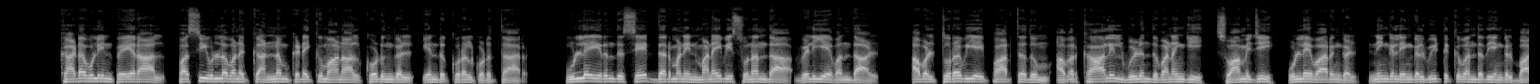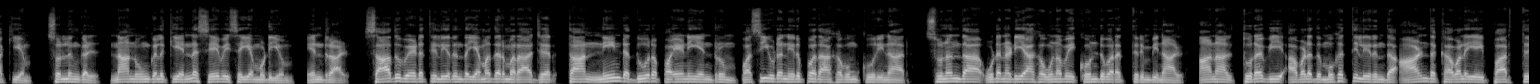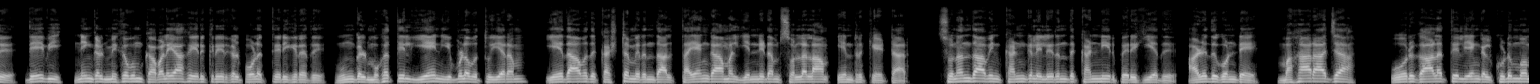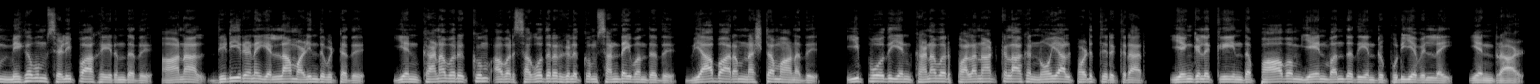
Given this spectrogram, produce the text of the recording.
கடவுளின் பெயரால் பசியுள்ளவனுக்கு அன்னம் கிடைக்குமானால் கொடுங்கள் என்று குரல் கொடுத்தார். உள்ளே இருந்து சேட் தர்மனின் மனைவி சுனந்தா வெளியே வந்தாள். அவள் துறவியை பார்த்ததும் அவர் காலில் விழுந்து வணங்கி சுவாமிஜி உள்ளே வாருங்கள். நீங்கள் எங்கள் வீட்டுக்கு வந்தது எங்கள் பாக்கியம். சொல்லுங்கள் நான் உங்களுக்கு என்ன சேவை செய்ய முடியும்? என்றாள். சாது வேடத்தில் இருந்த யமதர்மராஜர் தான் நீண்ட தூர பயணி என்றும் பசியுடன் இருப்பதாகவும் கூறினார். சுனந்தா உடனடியாக உணவை கொண்டு வரத் திரும்பினாள். ஆனால் துறவி அவளது முகத்தில் இருந்த ஆழ்ந்த கவலையை பார்த்து தேவி நீங்கள் மிகவும் கவலையாக இருக்கிறீர்கள் போலத் தெரிகிறது. உங்கள் முகத்தில் ஏன் இவ்வளவு துயரம்? ஏதாவது கஷ்டம் இருந்தால் தயங்காமல் என்னிடம் சொல்லலாம் என்று கேட்டார். சுனந்தாவின் கண்களிலிருந்து கண்ணீர் பெருகியது. அழுதுகொண்டே மகாராஜா ஒரு காலத்தில் எங்கள் குடும்பம் மிகவும் செழிப்பாக இருந்தது ஆனால் திடீரென எல்லாம் அழிந்துவிட்டது. என் கணவருக்கும் அவர் சகோதரர்களுக்கும் சண்டை வந்தது வியாபாரம் நஷ்டமானது. இப்போது என் கணவர் பல நாட்களாக நோயால் படுத்திருக்கிறார் எங்களுக்கு இந்த பாவம் ஏன் வந்தது என்று புரியவில்லை என்றாள்.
